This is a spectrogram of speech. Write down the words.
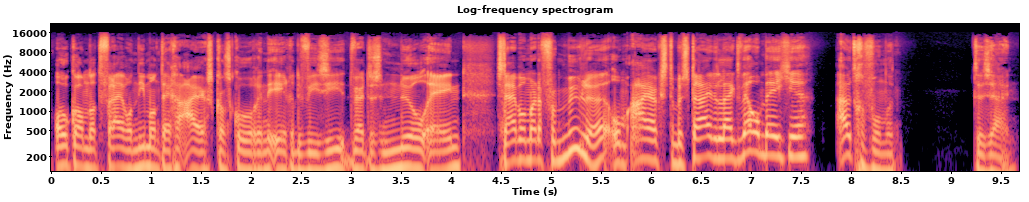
Ook omdat vrijwel niemand tegen Ajax kan scoren in de eredivisie. Het werd dus 0-1. Snijbel, maar de formule om Ajax te bestrijden lijkt wel een beetje uitgevonden te zijn.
